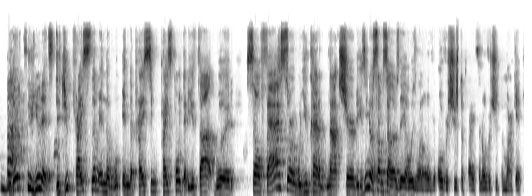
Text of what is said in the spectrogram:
But well, two units. Did you price them in the in the pricing price point that you thought would sell fast, or were you kind of not sure? Because you know some sellers they always want to over, overshoot the price and overshoot the market.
